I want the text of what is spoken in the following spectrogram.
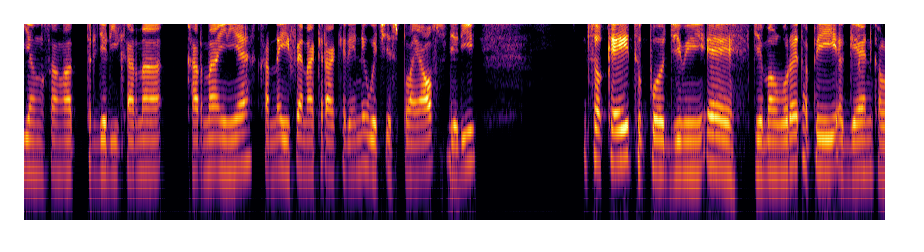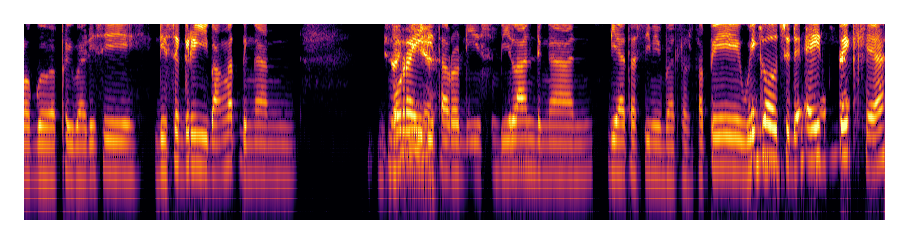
yang sangat terjadi karena karena ini ya karena event akhir-akhir ini which is playoffs. Jadi it's okay to put Jimmy eh Jamal Murray. Tapi again kalau gue pribadi sih disagree banget dengan Bisa Murray ya. ditaruh di 9 dengan di atas Jimmy Butler. Tapi we go to the eighth pick ya.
